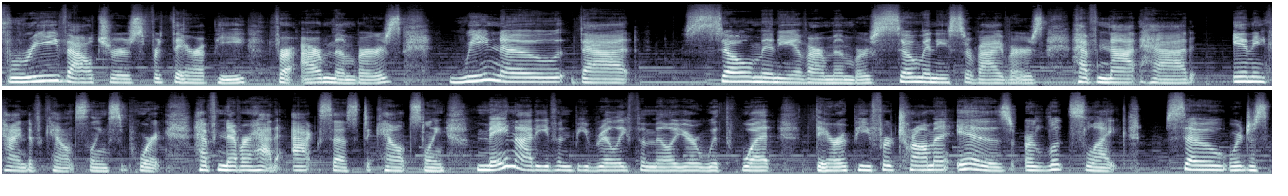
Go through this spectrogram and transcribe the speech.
free vouchers for therapy for our members. We know that so many of our members, so many survivors have not had any kind of counseling support, have never had access to counseling, may not even be really familiar with what therapy for trauma is or looks like. So we're just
